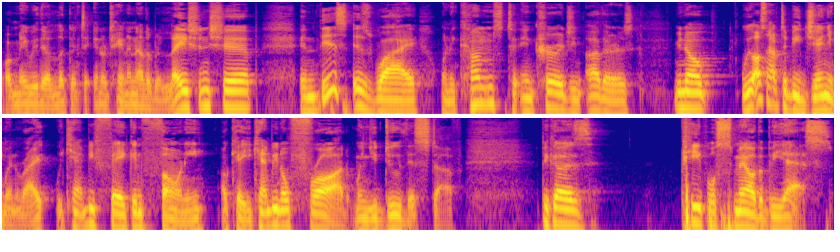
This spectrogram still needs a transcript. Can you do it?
or maybe they're looking to entertain another relationship. And this is why, when it comes to encouraging others, you know, we also have to be genuine, right? We can't be fake and phony. Okay. You can't be no fraud when you do this stuff because people smell the BS,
